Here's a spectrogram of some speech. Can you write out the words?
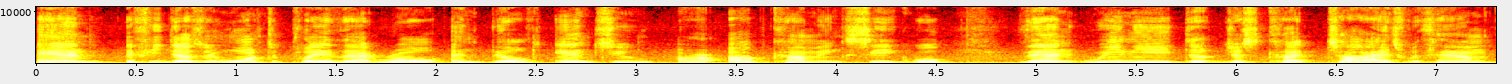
And if he doesn't want to play that role and build into our upcoming sequel, then we need to just cut ties with him.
